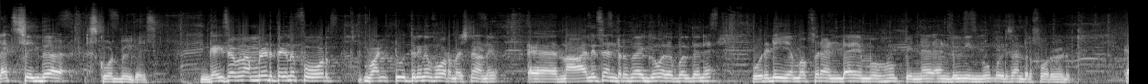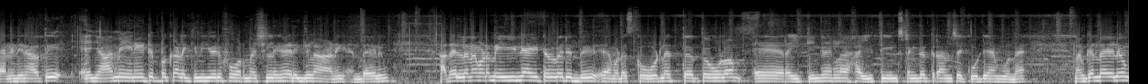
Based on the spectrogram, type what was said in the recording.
let's check the squad build guys guys അപ്പോൾ നമ്മൾ എടുത്തേക്കുന്ന ഫോർ വൺ ടു ത്രീ എന്ന ഫോർമേഷനാണ് നാല് സെന്റർ ബാക്കും അതേപോലെ തന്നെ ഒരു ഡി എം എഫ് രണ്ട് എം എഫും പിന്നെ രണ്ട് വിങ്ങും ഒരു സെന്റർ ഫോർവേഡും കാരണം ഇതിനകത്ത് ഞാൻ മെയിനായിട്ട് ഇപ്പോൾ കളിക്കുന്ന ഈ ഒരു ഫോർമേഷനിലെ കാര്യങ്ങളാണ് എന്തായാലും അതല്ല നമ്മുടെ മെയിൻ ആയിട്ടുള്ള ഒരു ഇത്. നമ്മുടെ സ്കോഡിൽ എത്രത്തോളം റേറ്റിംഗ് കാര്യങ്ങൾ ഹൈ ടീം സ്ട്രെങ്ത് എത്രയാണെന്ന് ചെക്ക് ഔട്ട് ചെയ്യാൻ പോകുന്നത് നമുക്ക് എന്തായാലും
